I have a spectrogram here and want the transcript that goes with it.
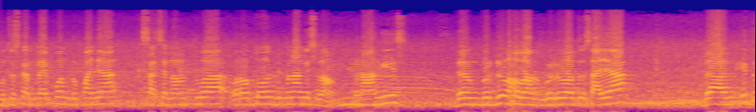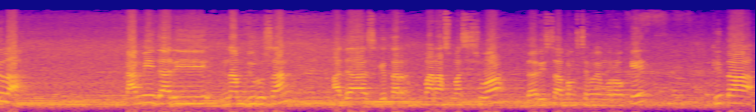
putuskan telepon rupanya kesaksian orang tua orang tua menangis bang. Menangis dan berdoa bang berdoa untuk saya. Dan itulah kami dari enam jurusan ada sekitar 400 mahasiswa dari Sabang sampai Merauke kita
